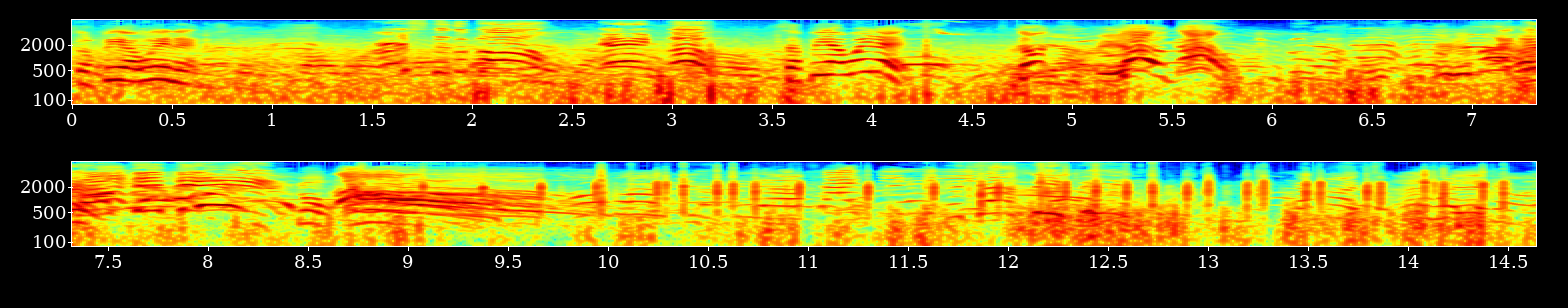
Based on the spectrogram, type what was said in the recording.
Sophia, win it. First to the ball. Aaron, go. Sophia, win it. Don't. Go, go. Get off Fifi. Go. Oh. Good job, Fifi. Come on, Sophia, win it. Come on,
